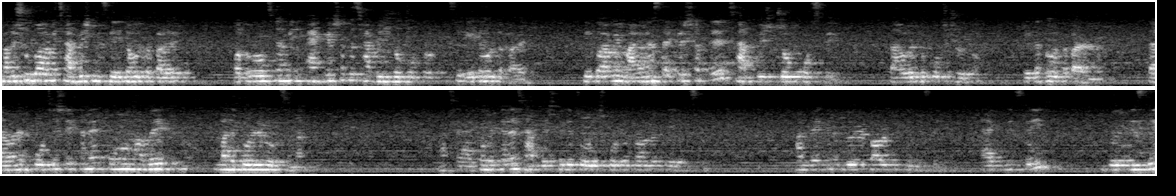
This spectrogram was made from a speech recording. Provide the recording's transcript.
মানে শুধু আমি ছাব্বিশ নিচ্ছি এটা হতে পারে। অথবা হচ্ছে আমি একের সাথে ছাব্বিশ যোগ করতেছি এটা হতে পারে। কিন্তু আমি মাইনাস একের সাথে ছাব্বিশ যোগ করছি, তাহলে তো পঁচিশ হইল এটা তো হতে পারে না। তার মানে পঁচিশ এখানে কোনোভাবেই মানে তৈরি হচ্ছে না। আচ্ছা এখন এখানে ছাব্বিশ থেকে চল্লিশ পর্যন্ত আমরা পেয়ে গেছি। আমরা এখানে দুইয়ের পাওয়ার কি নিছি? এক নিছি, দুই নিছি,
